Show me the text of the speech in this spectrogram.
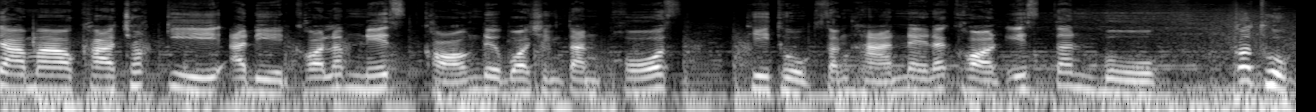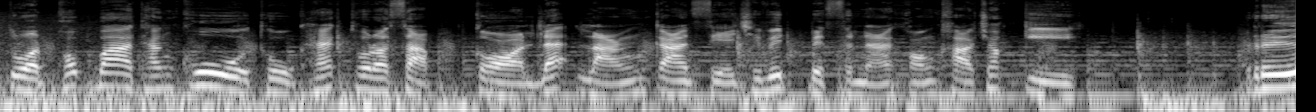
จามาลคาช็อกกี อดีตคอลัมนิสต์ของ The Washington Post ที่ถูกสังหารในนครอิสตันบูลก็ถูกตรวจพบว่าทั้งคู่ถูกแฮ็กโทรศัพท์ก่อนและหลังการเสียชีวิตปริศนาของคาช็อกกี หรือ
